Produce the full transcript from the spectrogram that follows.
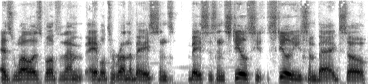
as well as both of them able to run the base and bases and steal steal you some bags. So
